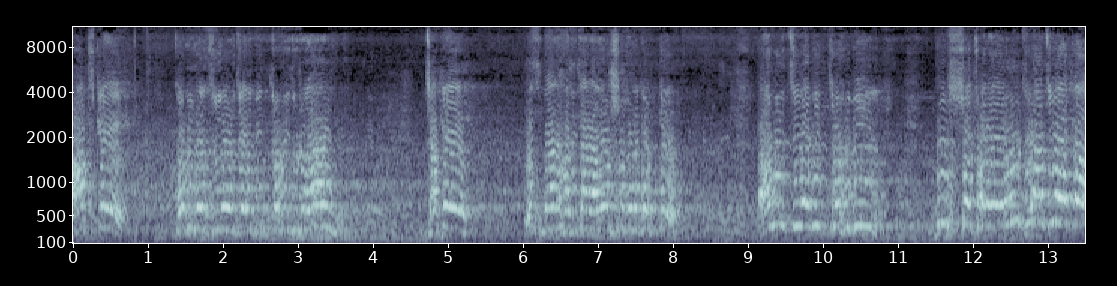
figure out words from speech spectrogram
আজকে কবি নজরুলের যে বিদ্রোহী দুটো লাইন যাকে ওসমান হাজি তার আদর্শ মনে করত আমি চির বিদ্রোহী বীর বিশ্ব একা।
